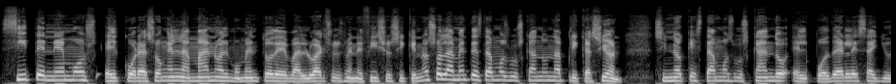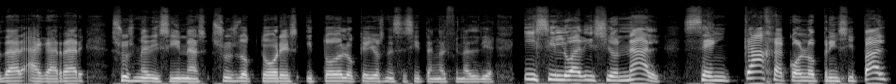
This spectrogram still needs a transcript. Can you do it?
sí tenemos el corazón en la mano al momento de evaluar sus beneficios y que no solamente estamos buscando una aplicación, sino que estamos buscando el poderles ayudar a agarrar sus medicinas, sus doctores y todo lo que ellos necesitan al final del día. Y si lo adicional se encaja con lo principal,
